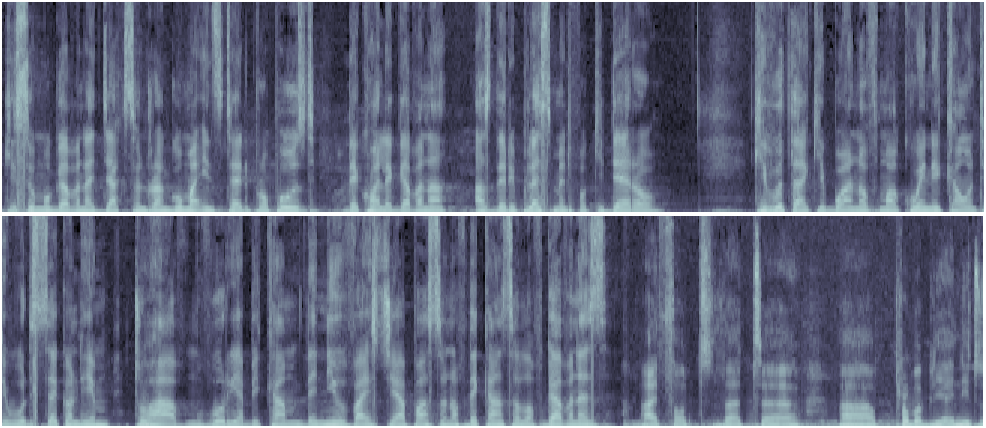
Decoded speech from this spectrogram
Kisumu Governor Jackson Ranguma instead proposed the Kwale governor as the replacement for Kidero. Kivutha Kibwana of Makueni County would second him to have Mvurya become the new vice chairperson of the Council of Governors. I thought that uh, uh, probably I need to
